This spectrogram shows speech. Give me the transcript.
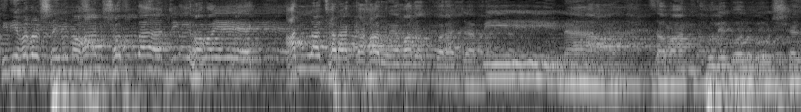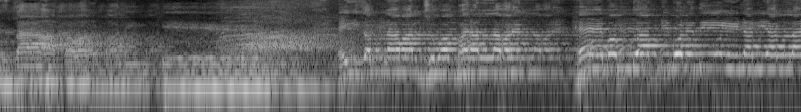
তিনি হলো সেই মহান সত্তা, যিনি হলো এক। আল্লাহ ছাড়া কাহারও ইবাদত করা যাবে না। জবান খুলে বলব, সেজদা পাওয়ার মালিককে। এই জন্য আমার যুবক ভাই আল্লাহ বলেন, হে বন্ধু, আপনি বলে দিন, আমি আল্লাহ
